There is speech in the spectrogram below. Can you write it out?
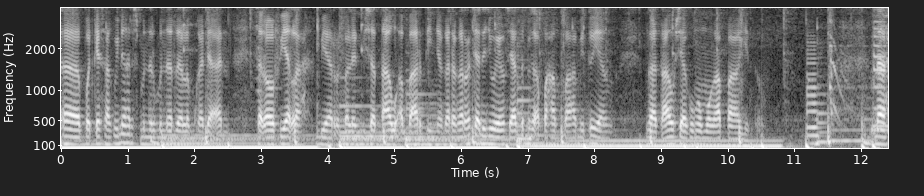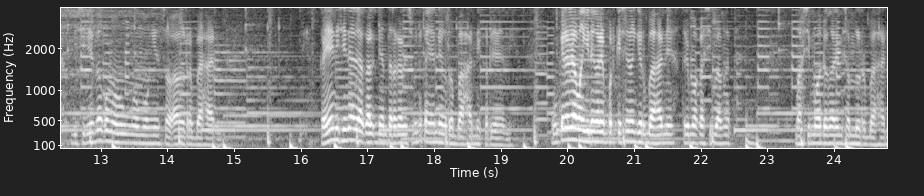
uh, podcast aku ini harus benar-benar dalam keadaan sehat walafiat lah biar kalian bisa tahu apa artinya. Kadang-kadang sih ada juga yang sehat tapi nggak paham-paham itu yang nggak tahu sih aku ngomong apa gitu. Nah di sini tuh aku mau ngomongin soal rebahan. Kayaknya di sini ada di antara kalian semua kayaknya ada yang rebahan nih kerjanya nih. Mungkin ada yang lagi dengerin podcast ini lagi rebahan ya. Terima kasih banget. Masih mau dengerin sambil rebahan.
